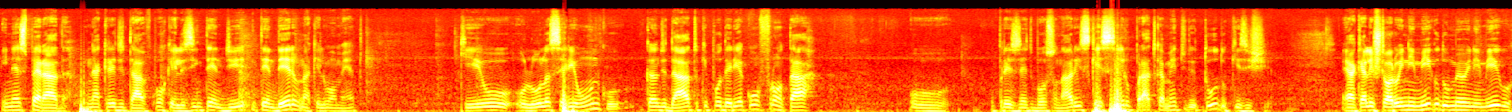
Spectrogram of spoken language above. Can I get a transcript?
inesperada, inacreditável, porque eles entendi, entenderam naquele momento que o, o Lula seria o único candidato que poderia confrontar o, o presidente Bolsonaro e esqueceram praticamente de tudo que existia. É aquela história, o inimigo do meu inimigo,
